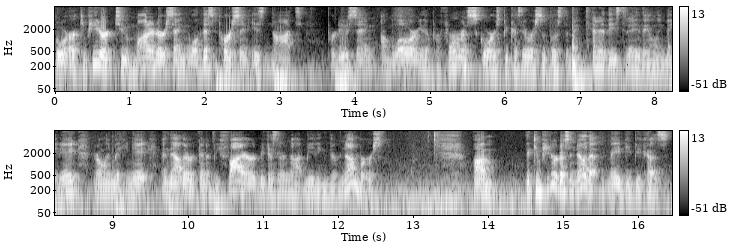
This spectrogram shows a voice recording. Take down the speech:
or a computer to monitor, saying, "Well, this person is not." Producing, I'm lowering their performance scores because they were supposed to make 10 of these today. They only made eight. They're only making eight. And now they're going to be fired because they're not meeting their numbers. Um, the computer doesn't know that maybe because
